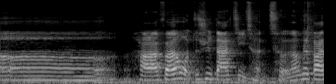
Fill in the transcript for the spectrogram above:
嗯，好了，反正我就去搭计程车，然后在搭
